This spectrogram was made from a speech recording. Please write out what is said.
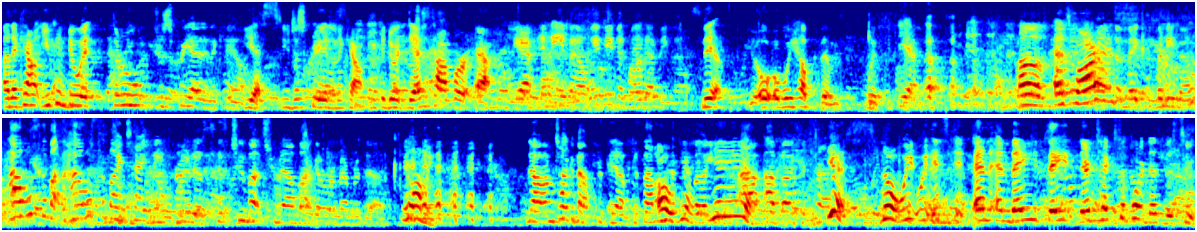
An account, you can do it through, You just create an account. yes, you just create an account, you can do it desktop or app. Yeah, and email, we've even made up emails. Yeah, or or we help them with. Yeah. Um, as far as, Make up an email. How will somebody, how will somebody take me through this? Because two months from now, I'm not gonna remember this. tell me. No, I'm talking about for them, because I Oh, don't have yeah, to bug yeah, you. yeah, yeah. I, I bug the. Yes, no, we, we, it's, it, and, and they, they, their tech support does this too.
